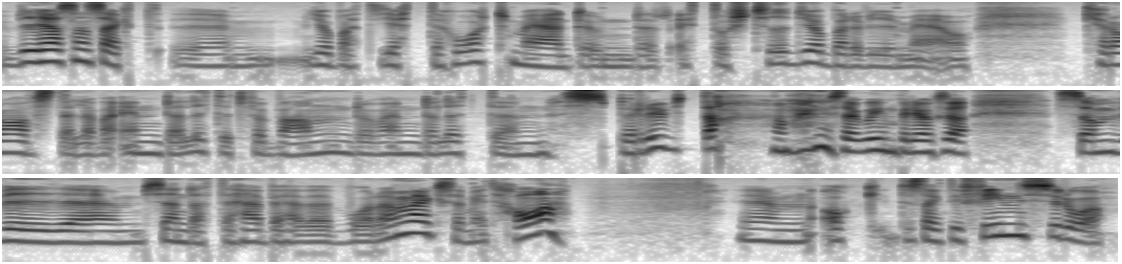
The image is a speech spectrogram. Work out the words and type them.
vi har som sagt eh, jobbat jättehårt med, under ett års tid jobbade vi med att kravställa varenda litet förband och varenda liten spruta, om man nu ska gå in på det också, som vi eh, kände att det här behöver vår verksamhet ha. Um, och det, sagt, det finns ju då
